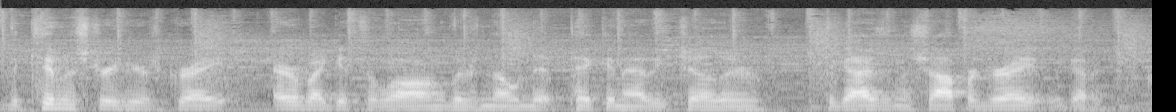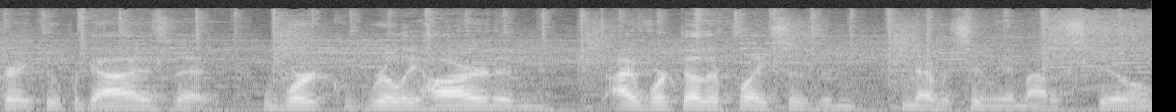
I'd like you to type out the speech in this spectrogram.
the chemistry here is great. Everybody gets along. There's no nitpicking at each other. The guys in the shop are great. We got a great group of guys that work really hard and I've worked other places and never seen the amount of skill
